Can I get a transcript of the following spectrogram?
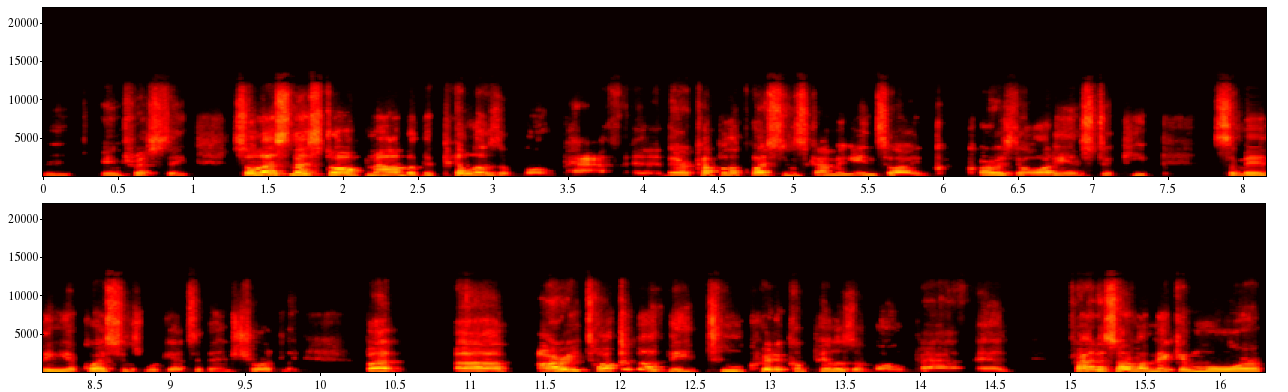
Hmm, interesting. So let's let's talk now about the pillars of long path. And there are a couple of questions coming in, so I encourage the audience to keep submitting your questions. We'll get to them shortly. But uh, Ari, talk about the two critical pillars of long path and try to sort of make it more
